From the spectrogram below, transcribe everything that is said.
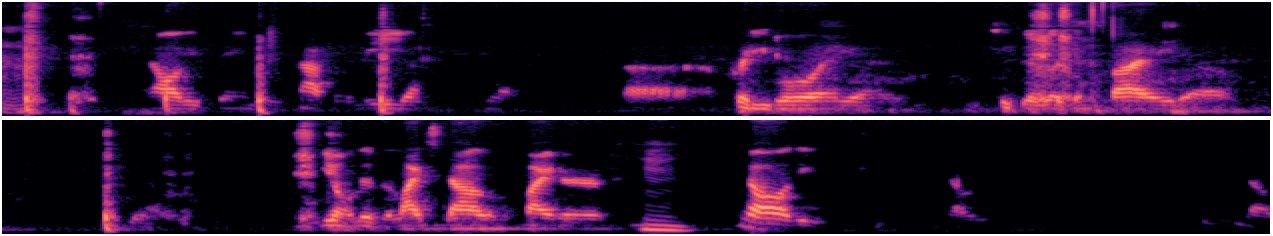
and, and all these things. It's not for me. I'm, you know, uh, pretty boy, too good looking to fight. Uh, you don't live the lifestyle of a fighter. Mm. You know, all these, you know, you know,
